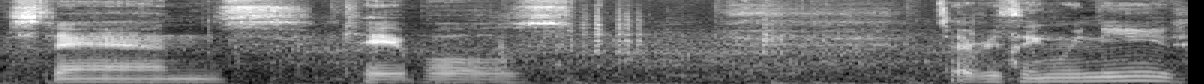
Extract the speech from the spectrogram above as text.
stands, cables. It's everything we need.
